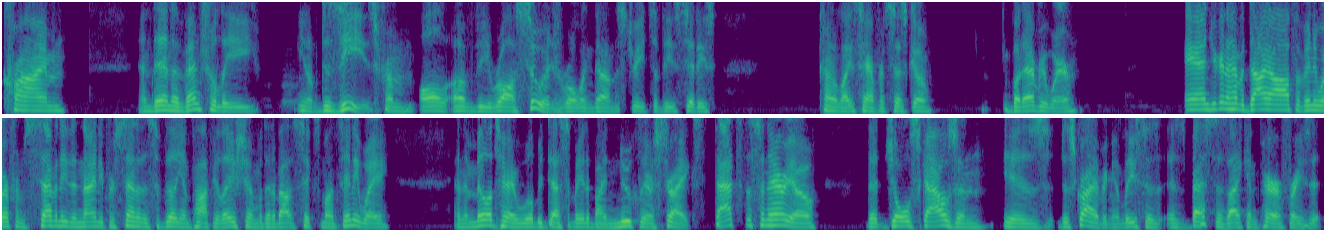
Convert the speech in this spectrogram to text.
crime, and then eventually you know disease from all of the raw sewage rolling down the streets of these cities kind of like san francisco but everywhere. And you're going to have a die off of anywhere from 70 to 90% of the civilian population within about six months anyway and the military will be decimated by nuclear strikes. That's the scenario that joel skousen is describing at least as, as best as i can paraphrase it.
